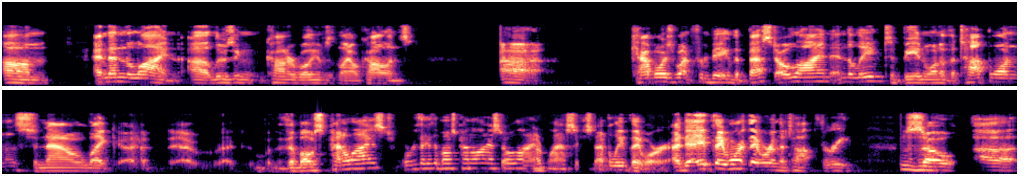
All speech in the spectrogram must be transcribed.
Um, and then the line, uh, losing Connor Williams and La'el Collins. Uh, Cowboys went from being the best O line in the league to being one of the top ones to now like uh, uh, the most penalized. Were they the most penalized O line last season? I believe they were. If they weren't, they were in the top 3 Mhm. So, uh,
